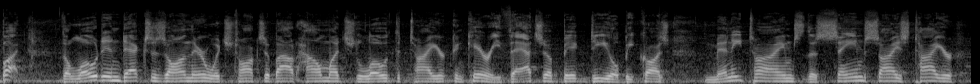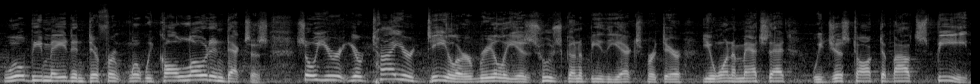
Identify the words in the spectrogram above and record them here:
But The load index is on there, which talks about how much load the tire can carry. That's a big deal because many times the same size tire will be made in different what we call load indexes. So your your tire dealer really is who's going to be the expert there. You want to match that. We just talked about speed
